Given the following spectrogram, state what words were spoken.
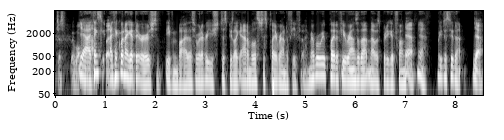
just it won't yeah, I think but- I think when I get the urge to even buy this or whatever, you should just be like, Adam, let's just play around a round of FIFA. Remember we played a few rounds of that, and that was pretty good fun. Yeah. yeah, we just do that. yeah.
